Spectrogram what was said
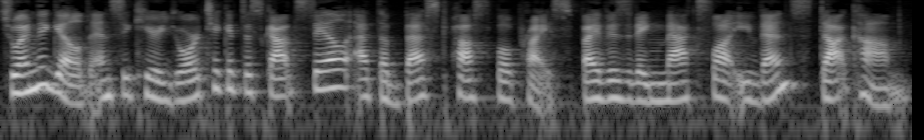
Join the Guild and secure your ticket to Scottsdale at the best possible price by visiting maxlawevents.com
